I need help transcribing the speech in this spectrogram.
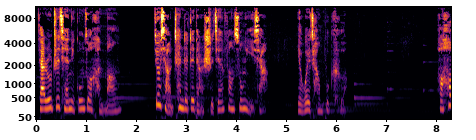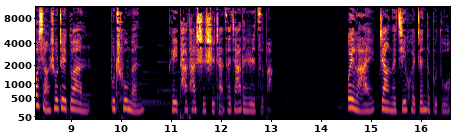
假如之前你工作很忙，就想趁着这点时间放松一下，也未尝不可。好好享受这段不出门，可以踏踏实实宅在家的日子吧。未来这样的机会真的不多。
